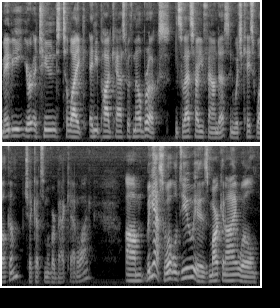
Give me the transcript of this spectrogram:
maybe you're attuned to like any podcast with Mel Brooks, and so that's how you found us. In which case, welcome. Check out some of our back catalog. Um, but yeah, so what we'll do is Mark and I will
